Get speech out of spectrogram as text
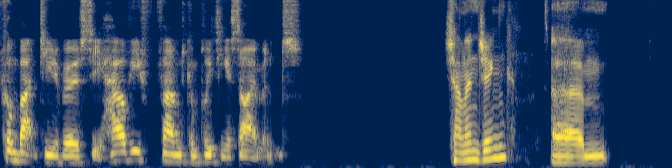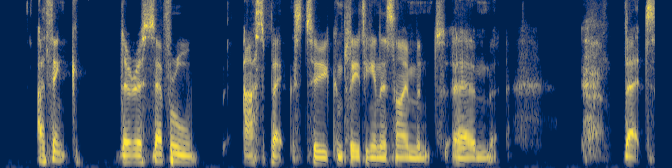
come back to university, how have you found completing assignments? Challenging. Um, I think there are several aspects to completing an assignment um, that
